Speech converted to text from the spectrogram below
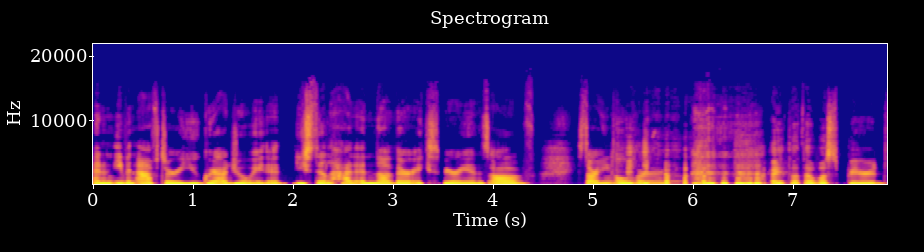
And then even after you graduated, you still had another experience of starting over. I thought I was spared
